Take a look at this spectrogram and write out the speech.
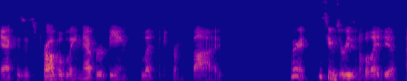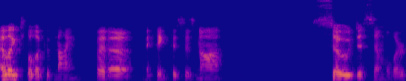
Yeah, because it's probably never being flipped from 5. Alright, this seems a reasonable idea. I liked the look of 9, but uh, I think this is not so dissimilar.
